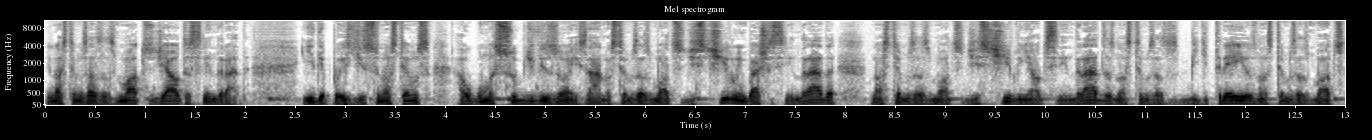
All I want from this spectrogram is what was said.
e nós temos as, as motos de alta cilindrada. E depois disso nós temos algumas subdivisões. Ah, nós temos as motos de estilo em baixa cilindrada, nós temos as motos de estilo em alta cilindradas, nós temos as big trails, nós temos as motos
